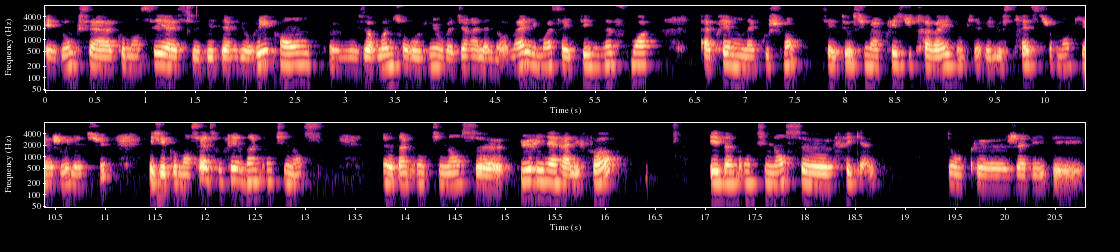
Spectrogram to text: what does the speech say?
Et donc, ça a commencé à se détériorer quand euh, mes hormones sont revenues, on va dire, à la normale. Et moi, ça a été neuf mois après mon accouchement. Ça a été aussi ma reprise du travail, donc il y avait le stress sûrement qui a joué là-dessus. Et j'ai commencé à souffrir d'incontinence. Euh, d'incontinence urinaire à l'effort et d'incontinence fécale. Donc, j'avais des,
